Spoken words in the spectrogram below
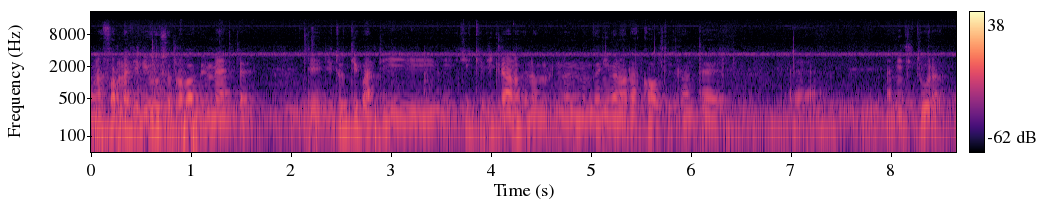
una forma di riuso probabilmente di, di, tutti quanti i chicchi di grano che non, non, non venivano raccolti durante eh, la mietitura.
